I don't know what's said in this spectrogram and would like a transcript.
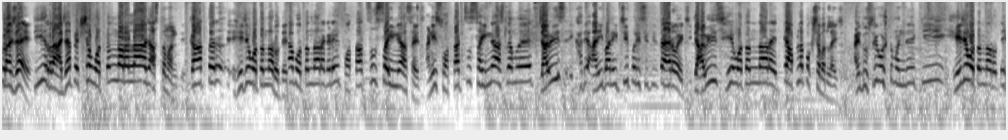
प्रजा आहे ती राजापेक्षा वतनदाराला जास्त मानते. का तर हे जे वतनदार होते त्या वतनदाराकडे स्वतःच सैन्य असायचं आणि स्वतःच सैन्य असल्यामुळे ज्यावेळी एखादी आणीबाणीची परिस्थिती तयार व्हायची त्यावेळीस हे वतनदार आहेत ते आपला पक्ष बदलायचे. आणि दुसरी गोष्ट म्हणजे की हे जे वतनदार होते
